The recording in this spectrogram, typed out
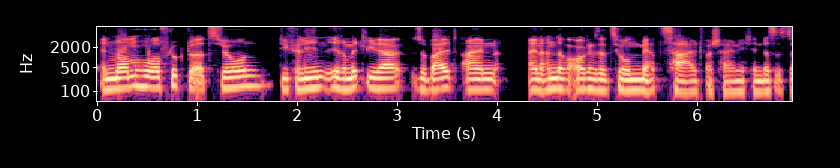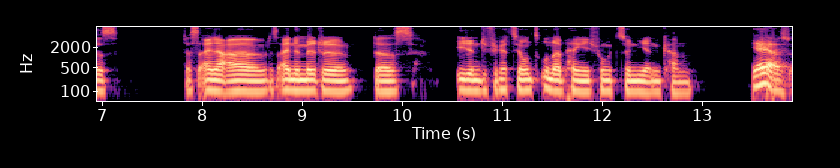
enorm hoher Fluktuation, die verlieren ihre Mitglieder, sobald ein, eine andere Organisation mehr zahlt wahrscheinlich, denn das ist das, das eine, äh, das eine Mittel, das identifikationsunabhängig funktionieren kann. Ja, ja, es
